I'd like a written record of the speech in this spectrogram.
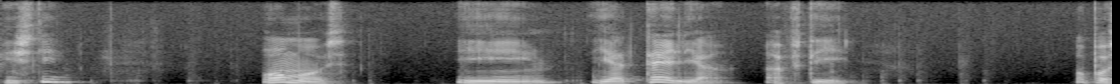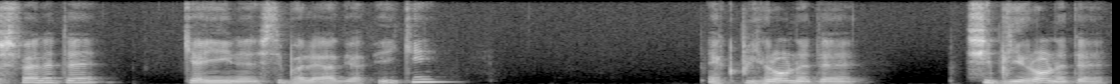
πίστη. Όμως η, η ατέλεια αυτή όπως φαίνεται και είναι στην Παλαιά Διαθήκη εκπληρώνεται, συμπληρώνεται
